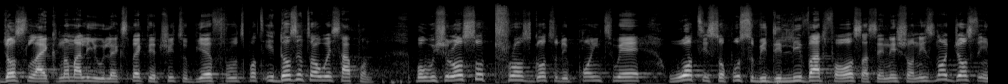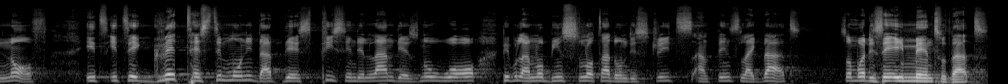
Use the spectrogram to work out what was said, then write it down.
just like normally you will expect a tree to bear fruit, but it doesn't always happen. But we should also trust God to the point where what is supposed to be delivered for us as a nation is not just enough. It's, it's a great testimony that there's peace in the land, there's no war, people are not being slaughtered on the streets, and things like that. Somebody say amen to that.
